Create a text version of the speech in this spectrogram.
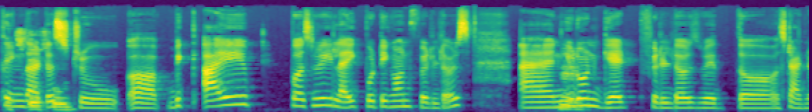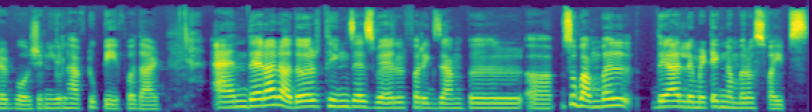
think that is food. true. Uh, bec- I personally like putting on filters, and you Hmm. don't get filters with the standard version. You'll have to pay for that. And there are other things as well. For example, uh, so Bumble, they are limiting number of swipes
